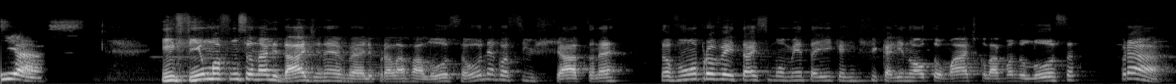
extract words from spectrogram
Dias. Enfim, uma funcionalidade, né, velho, para lavar louça. Ou negocinho chato, né? Então vamos aproveitar esse momento aí que a gente fica ali no automático lavando louça para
